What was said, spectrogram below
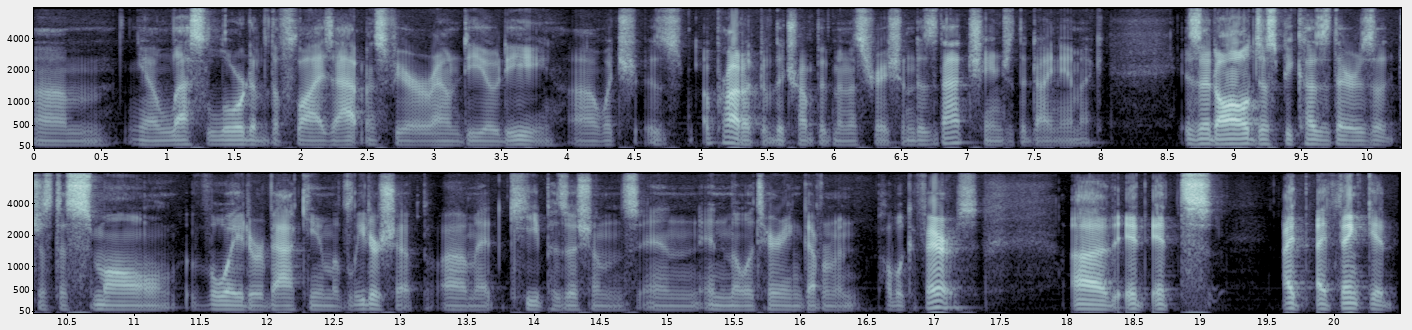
um, you know, less Lord of the Flies atmosphere around DoD, uh, which is a product of the Trump administration, does that change the dynamic? Is it all just because there's a, just a small void or vacuum of leadership um, at key positions in, in military and government public affairs? Uh, it, it's I, I think it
